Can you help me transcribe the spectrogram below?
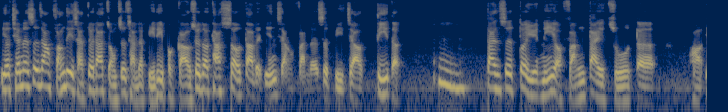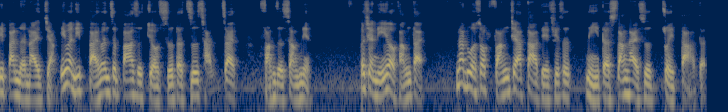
有钱人事实上房地产对他总资产的比例不高，所以说他受到的影响反而是比较低的。嗯，但是对于你有房贷族的啊一般人来讲，因为你百分之八十九十的资产在房子上面，而且你又有房贷，那如果说房价大跌，其实你的伤害是最大的。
